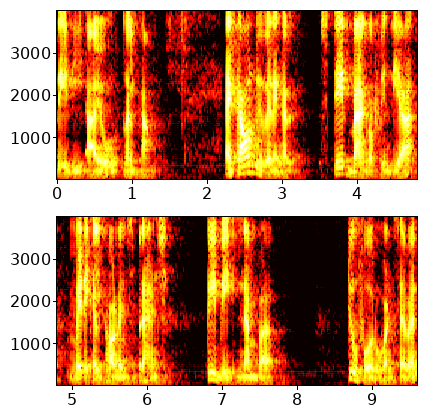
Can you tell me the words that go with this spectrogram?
ഡി ഡി ആയോ നൽകാം. അക്കൗണ്ട് വിവരങ്ങൾ State Bank of India medical college branch P B number two four one seven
